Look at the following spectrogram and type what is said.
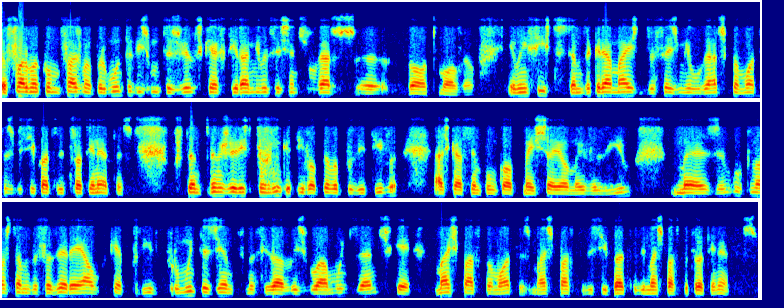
a forma como faz uma pergunta diz muitas vezes que é retirar 1.600 lugares uh, do automóvel. Eu insisto, estamos a criar mais de 16 mil lugares para motas, bicicletas e trotinetas. Portanto, podemos ver isto pela negativa ou pela positiva. Acho que há sempre um copo meio cheio ou meio vazio, mas o que nós estamos a fazer é algo que é pedido por muita gente na cidade de Lisboa há muitos anos, que é mais espaço para motas, mais espaço para bicicletas e mais espaço para trotinetas.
